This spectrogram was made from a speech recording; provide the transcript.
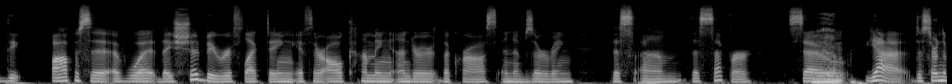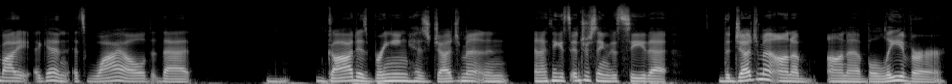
the opposite of what they should be reflecting if they're all coming under the cross and observing this um this supper. So yeah, discern the body again. It's wild that God is bringing His judgment, and and I think it's interesting to see that the judgment on a on a believer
